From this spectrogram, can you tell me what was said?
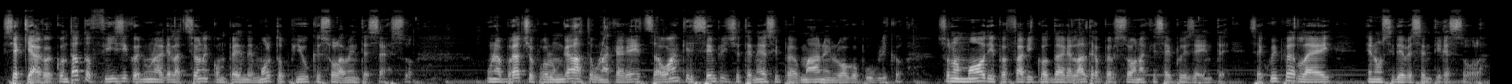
Sia chiaro, il contatto fisico in una relazione comprende molto più che solamente sesso. Un abbraccio prolungato, una carezza o anche il semplice tenersi per mano in luogo pubblico sono modi per far ricordare all'altra persona che sei presente, sei qui per lei e non si deve sentire sola.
